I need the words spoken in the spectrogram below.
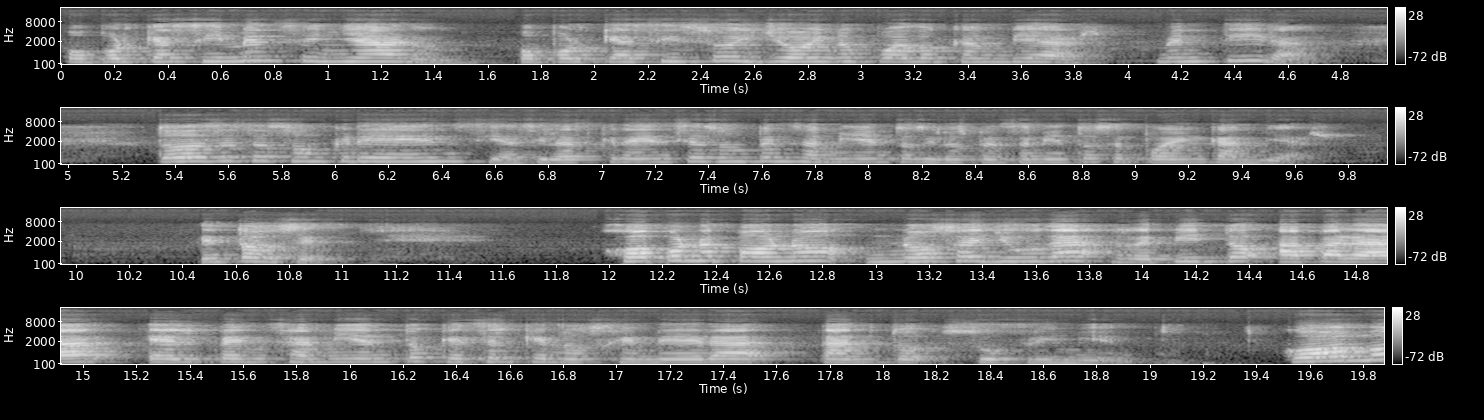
O porque así me enseñaron. O porque así soy yo y no puedo cambiar. Mentira. Todas estas son creencias y las creencias son pensamientos y los pensamientos se pueden cambiar. Entonces, Hoponopono nos ayuda, repito, a parar el pensamiento que es el que nos genera tanto sufrimiento. ¿Cómo?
